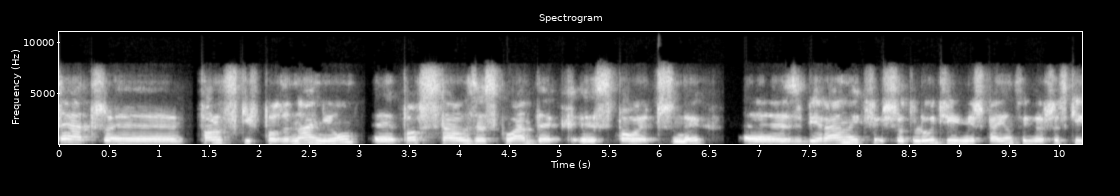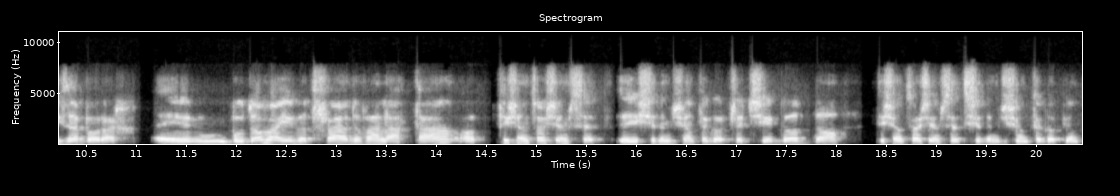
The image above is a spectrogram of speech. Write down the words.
Teatr Polski w Poznaniu powstał ze składek społecznych zbieranych wśród ludzi mieszkających we wszystkich zaborach. Budowa jego trwała dwa lata, od 1873 do 1875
